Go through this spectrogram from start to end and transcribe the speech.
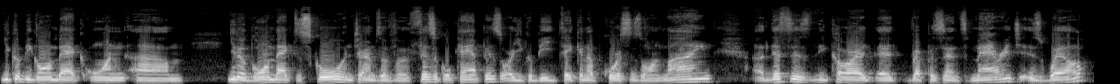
You could be going back on um, you know, going back to school in terms of a physical campus, or you could be taking up courses online. Uh, this is the card that represents marriage as well.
